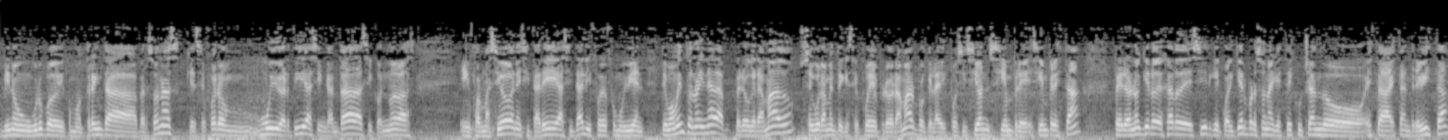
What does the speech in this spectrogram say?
Vino un grupo de como 30 personas que se fueron muy divertidas y encantadas y con nuevas informaciones y tareas y tal y fue, fue muy bien. De momento no hay nada programado, seguramente que se puede programar porque la disposición siempre, siempre está, pero no quiero dejar de decir que cualquier persona que esté escuchando esta, esta entrevista,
